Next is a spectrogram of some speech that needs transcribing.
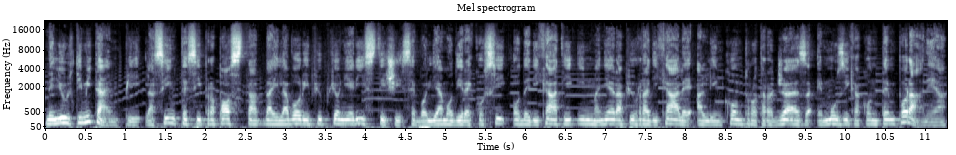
Negli ultimi tempi la sintesi proposta dai lavori più pionieristici, se vogliamo dire così, o dedicati in maniera più radicale all'incontro tra jazz e musica contemporanea,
